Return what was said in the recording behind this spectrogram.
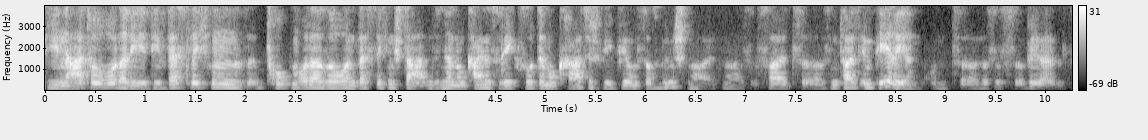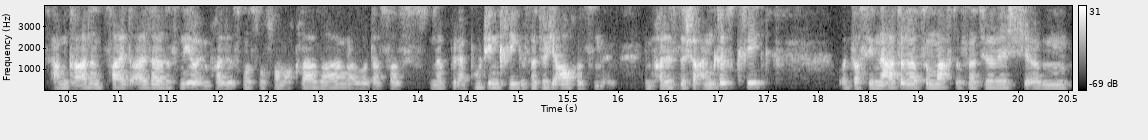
die NATO oder die, die westlichen Truppen oder so in westlichen Staaten sind ja nun keineswegs so demokratisch, wie wir uns das wünschen halt. Ne? Es ist halt, äh, sind halt Imperien und äh, das ist, wir haben gerade ein Zeitalter des Neoimperialismus, muss man auch klar sagen. Also das, was ne, der Putin-Krieg ist natürlich auch ist ein imperialistischer Angriffskrieg und was die NATO dazu macht, ist natürlich ähm,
